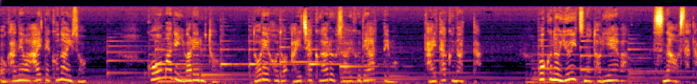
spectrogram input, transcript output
お金は入ってこないぞ。こうまで言われると、どれほど愛着ある財布であっても買いたくなった。僕の唯一の取り柄は素直さだ。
